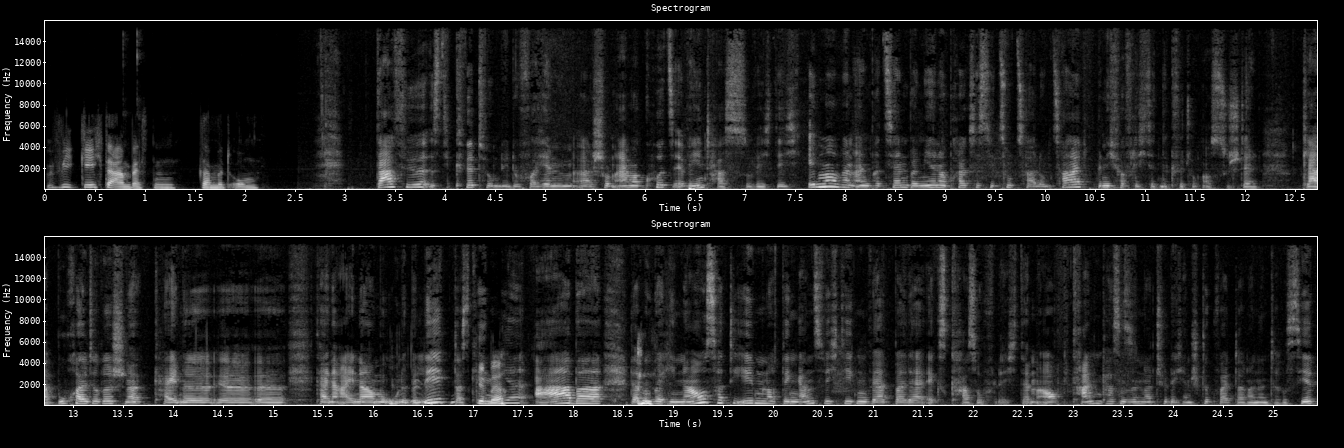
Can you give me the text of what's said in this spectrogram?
Wie gehe ich da am besten damit um? Dafür ist die Quittung, die du vorhin äh, schon einmal kurz erwähnt hast, so wichtig. Immer wenn ein Patient bei mir in der Praxis die Zuzahlung zahlt, bin ich verpflichtet, eine Quittung auszustellen. Klar, buchhalterisch, ne? keine, äh, äh keine Einnahme ohne Beleg, das kennen genau. wir. Aber darüber hinaus hat die eben noch den ganz wichtigen Wert bei der Ex-Kasso-Pflicht. Denn auch die Krankenkassen sind natürlich ein Stück weit daran interessiert,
